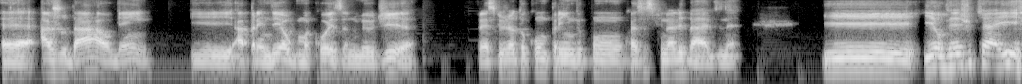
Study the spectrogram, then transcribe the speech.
é, ajudar alguém e aprender alguma coisa no meu dia, parece que eu já estou cumprindo com, com essas finalidades, né? E, e eu vejo que aí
